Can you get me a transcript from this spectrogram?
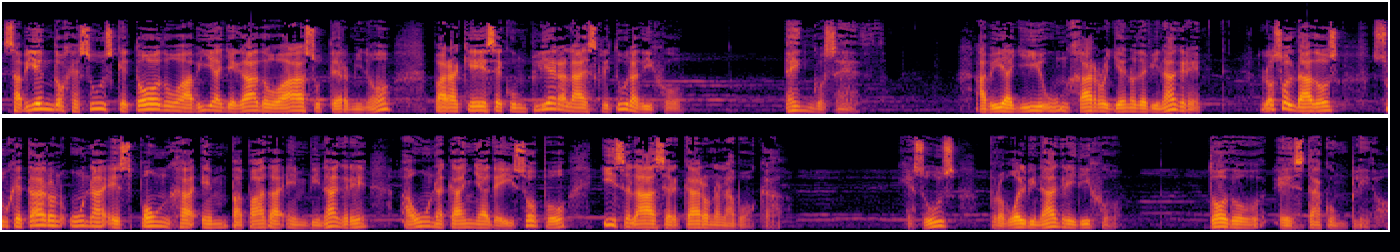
sabiendo Jesús que todo había llegado a su término, para que se cumpliera la escritura, dijo, Tengo sed. Había allí un jarro lleno de vinagre. Los soldados sujetaron una esponja empapada en vinagre a una caña de hisopo y se la acercaron a la boca. Jesús probó el vinagre y dijo, Todo está cumplido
